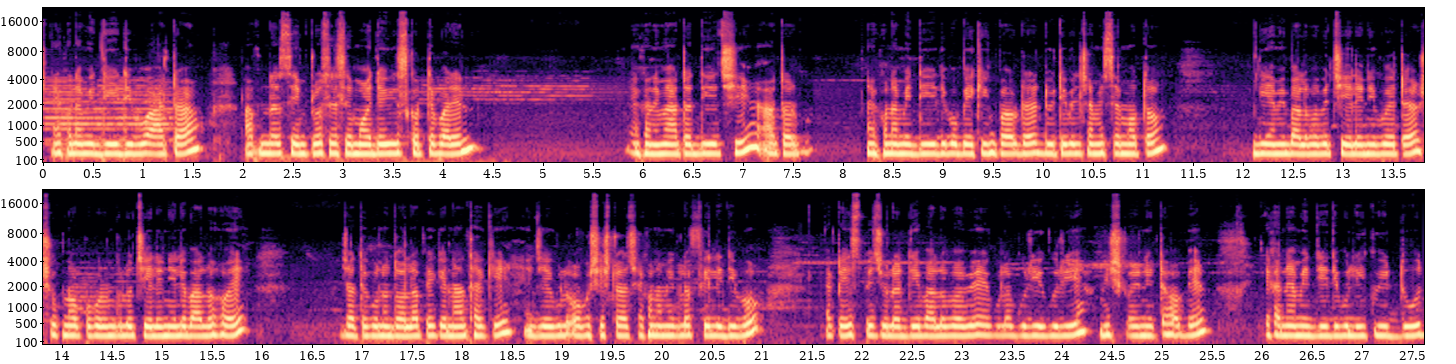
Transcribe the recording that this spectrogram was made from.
এখন আমি দিয়ে দিব আটা। আপনারা সেম প্রসেসে ময়দা ইউজ করতে পারেন। এখানে আমি আটা দিয়েছি। আটার এখন আমি দিয়ে দিব বেকিং পাউডার দুই টেবিল চামচের মতো। দিয়ে আমি ভালোভাবে চেলে নিব এটা। শুকনো উপকরণগুলো চেলে নিলে ভালো হয়। যাতে কোনো দলা পেকে না থাকে। যেগুলো অবশিষ্ট আছে, এখন আমি এগুলো ফেলে দিব। একটা স্পেচুলার দিয়ে ভালোভাবে এগুলো ঘুরিয়ে ঘুরিয়ে মিক্স করে নিতে হবে। এখানে আমি দিয়ে দিব লিকুইড দুধ।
